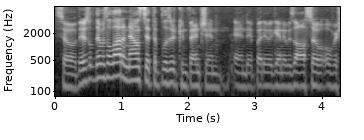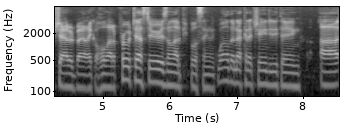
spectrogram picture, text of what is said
so there's there was a lot announced at the Blizzard convention, and it, but it, again, it was also overshadowed by like a whole lot of protesters and a lot of people saying like, well, they're not going to change anything. Uh,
